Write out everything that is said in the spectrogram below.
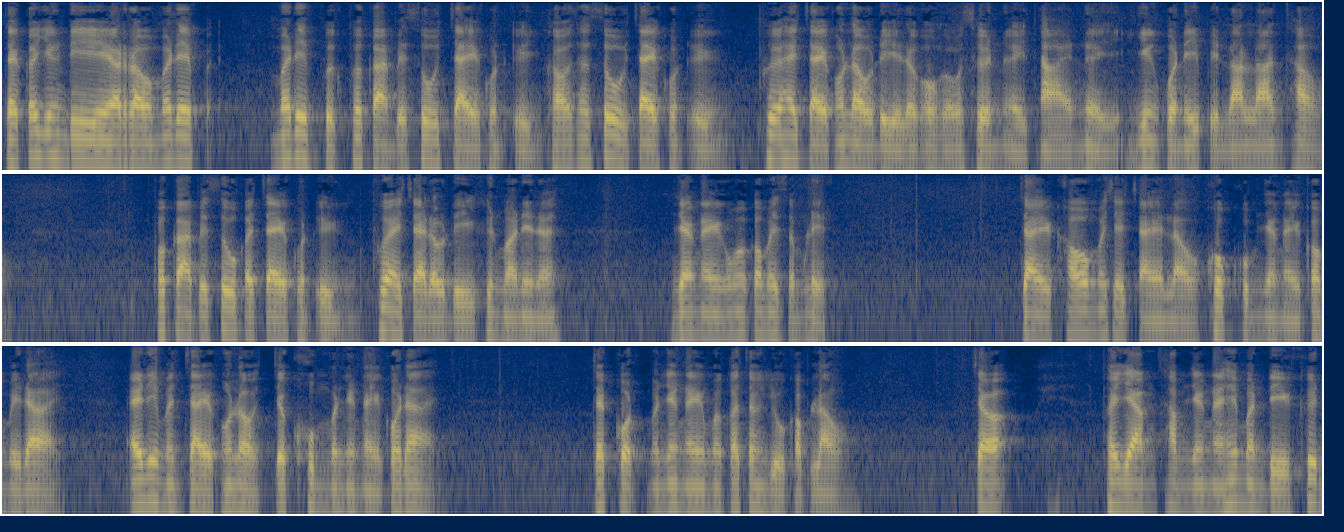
แต่ก็ยังดีเราไม่ได้ไม่ได้ฝึกเพื่อการไปสู้ใจคนอื่นเขาถ้าสู้ใจคนอื่น เพื่อให้ใจของเราดีแล้วโอ้โหเธอเหนื่อยตายเหนื่อยยิ่งกว่านี้เป็นล้านล้านเท่า เพราะการไปสู้กับใจคนอื่น เพื่อให้ใจเราดีขึ้นมานี่นะ ยังไงมันก็ไม่สำเร็จ ใจเขาไม่ใช่ใจเราควบคุมยังไงก็ไม่ได้ไอ้นี่มันใจของเราจะคุมมันยังไงก็ได้ จะกดมันยังไงมันก็ต้องอยู่กับเรา จะพยายามทำยังไงให้มันดีขึ้น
